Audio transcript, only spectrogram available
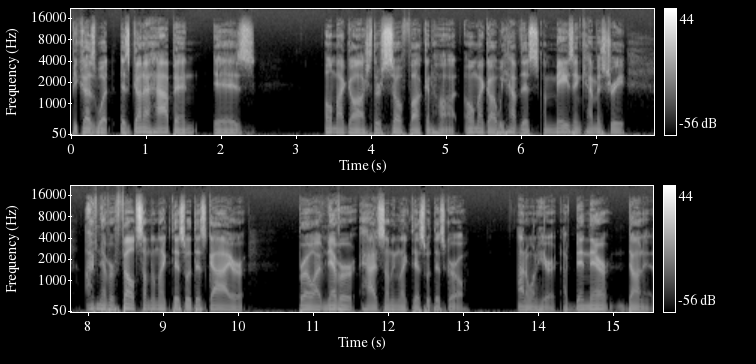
Because what is going to happen is, oh my gosh, they're so fucking hot. Oh my God, we have this amazing chemistry. I've never felt something like this with this guy, or bro, I've never had something like this with this girl. I don't want to hear it. I've been there, done it.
